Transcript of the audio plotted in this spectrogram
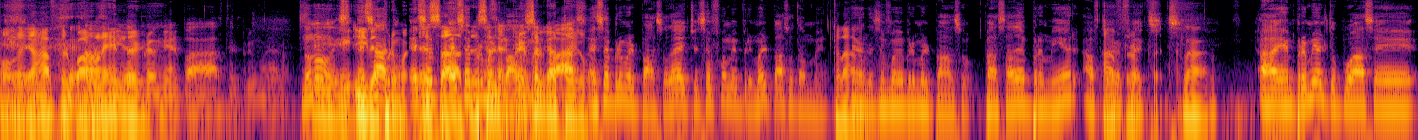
o de Eh. after para No, y de Blender. Premiere para After primero. No, no, Sí. y- Y de exacto, primer- ese, exacto, ese es primer el- paso. ese es el Primer gateo. paso. Ese es el primer paso. De hecho, ese fue mi primer paso también. Claro. ¿Entiendes? Ese fue mi primer paso. Pasar de Premiere a After, After Effects. Effects. Claro. Ah, en Premiere tú puedes hacer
